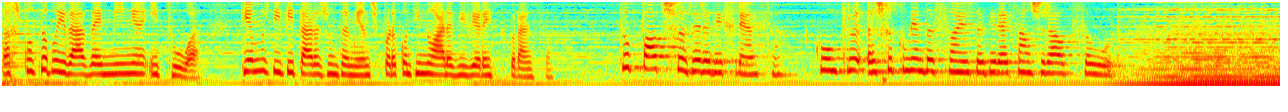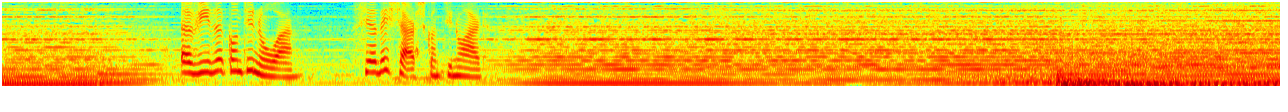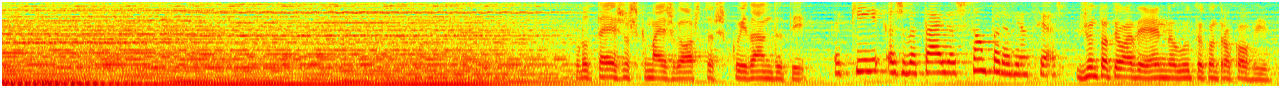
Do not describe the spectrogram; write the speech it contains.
A responsabilidade é minha e tua. Temos de evitar ajuntamentos para continuar a viver em segurança. Tu podes fazer a diferença. Cumpre as recomendações da Direção-Geral de Saúde. A vida continua, se a deixares continuar. Protege os que mais gostas, cuidando de ti. Aqui as batalhas são para vencer. Junta o teu ADN na luta contra o Covid.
